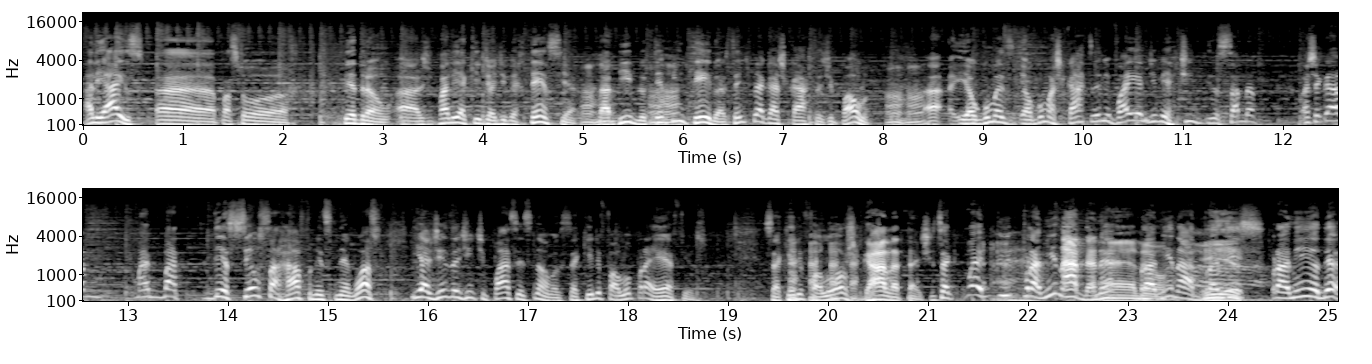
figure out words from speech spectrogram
Aliás, uh, pastor Pedrão, ah, falei aqui de advertência da Bíblia o tempo inteiro. Se a gente pegar as cartas de Paulo, ah, e algumas, em algumas cartas ele vai advertir, sabe? Vai chegar, vai descer o sarrafo nesse negócio. E às vezes a gente passa esse, não, mas isso aqui ele falou para Éfeso. Isso aqui ele falou aos Gálatas. Isso aqui, ué, e pra mim nada, né? É, pra não. mim nada. Pra mim, Isso. pra mim eu dei-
